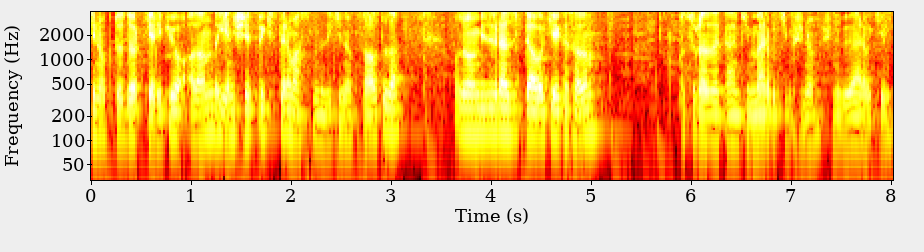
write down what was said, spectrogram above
2.4 gerekiyor. Alanı da genişletmek isterim aslında 2.6 da. O zaman biz birazcık daha bakiye kasalım. O sırada da kankim ver bakayım şunu. Şunu bir ver bakayım.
